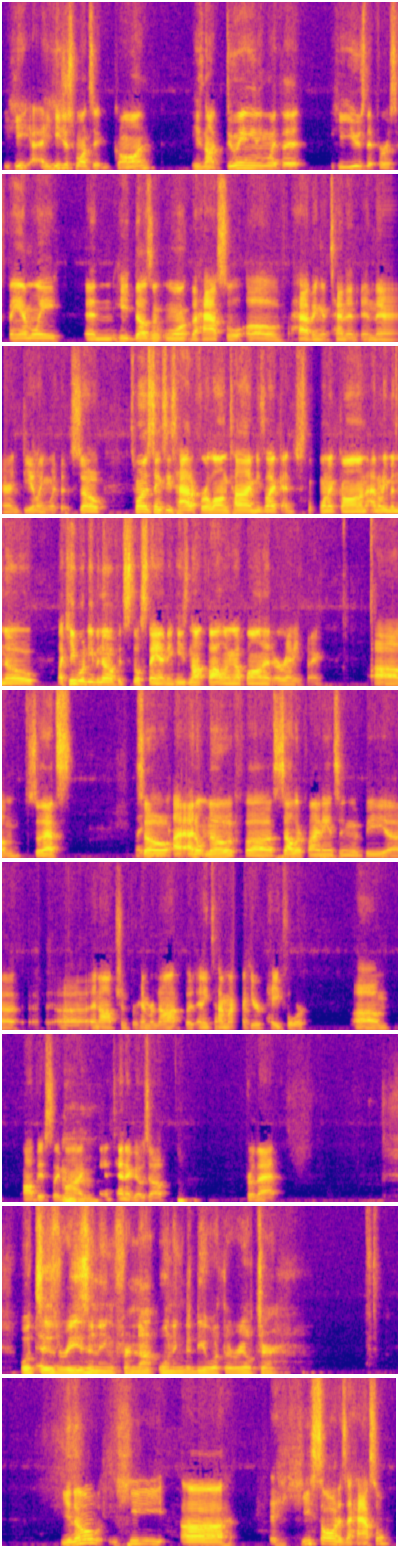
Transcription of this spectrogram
He he just wants it gone. He's not doing anything with it. He used it for his family, and he doesn't want the hassle of having a tenant in there and dealing with it. So it's one of those things he's had it for a long time. He's like, I just want it gone. I don't even know. Like he wouldn't even know if it's still standing. He's not following up on it or anything. Um, so that's But so you- I, I don't know if uh, seller financing would be uh, uh, an option for him or not. But anytime I hear paid for, um, obviously my Mhm. antenna goes up for that. What's his reasoning for not wanting to deal with a realtor? You know, he uh he saw it as a hassle.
